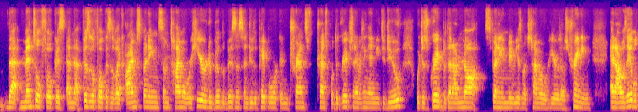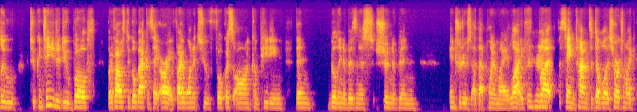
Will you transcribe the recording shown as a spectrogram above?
that mental focus and that physical focus of like I'm spending some time over here to build the business and do the paperwork and trans transport the grapes and everything I need to do, which is great. But then I'm not spending maybe as much time over here as I was training, and I was able to to continue to do both. But if I was to go back and say, all right, if I wanted to focus on competing, then building a business shouldn't have been introduced at that point in my life. Mm-hmm. But at the same time, it's a double edged sword. I'm like,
